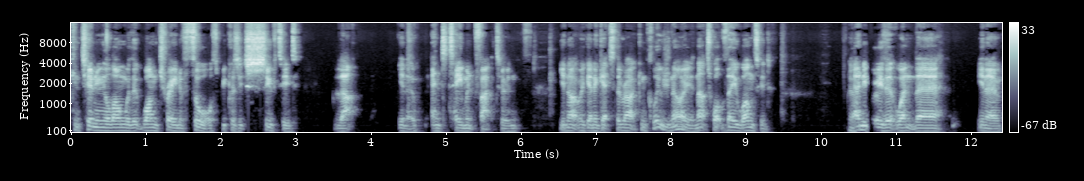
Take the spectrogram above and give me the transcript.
continuing along with it one train of thought because it's suited that you know entertainment factor, and you're not really going to get to the right conclusion, are you? And that's what they wanted. Yeah. Anybody that went there, you know,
